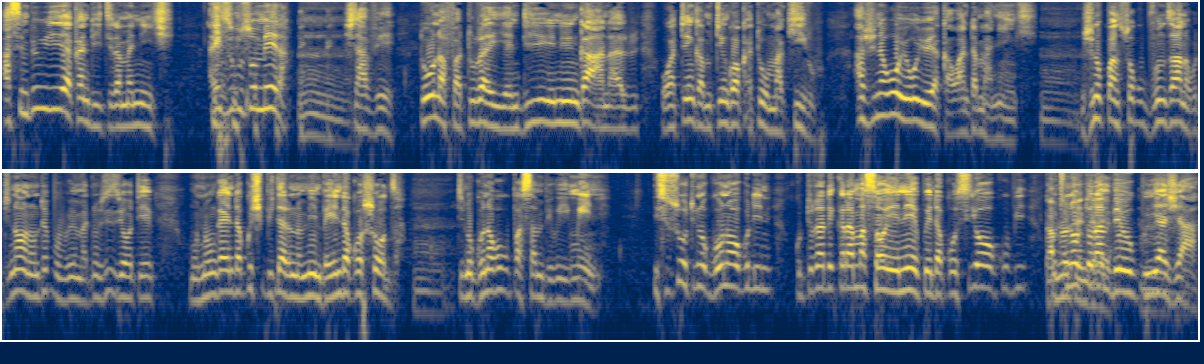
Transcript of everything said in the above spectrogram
Asi mbeu iyi yakandiitira manichi aizi kuzomera chitave toona fatura iyi yandini ngana watenga mutengo wakati womakiru. Hazvina woyo woyo yakawanda maningi. Zvinokwaniswa kubvunzana kuti naona ndepobema tinozviziva kuti munhu ungaenda kuchipitari nomimba enda kosvodza tinogona kukupasa mbeu imweni isusuwo tinogonawo kudini? Kutora rekaramasawo yeneye kuenda kosiyawo kupi? Kuti Kamunotengerera. unotora mbeu kuyazha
